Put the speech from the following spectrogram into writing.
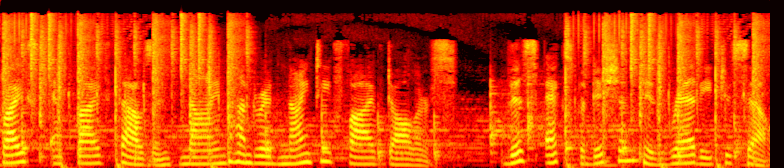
Priced at $5,995, this Expedition is ready to sell.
